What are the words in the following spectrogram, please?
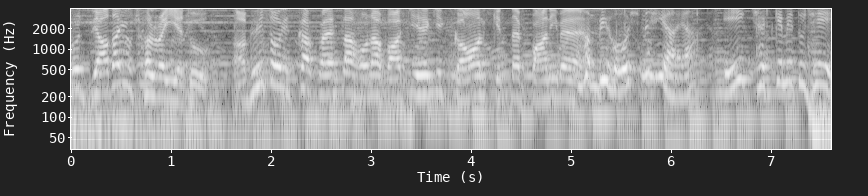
कुछ ज़्यादा ही उछल रही है तू। अभी तो इसका फैसला होना बाकी है कि कौन कितने पानी में है। अभी होश नहीं आया। एक झटके में तुझे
